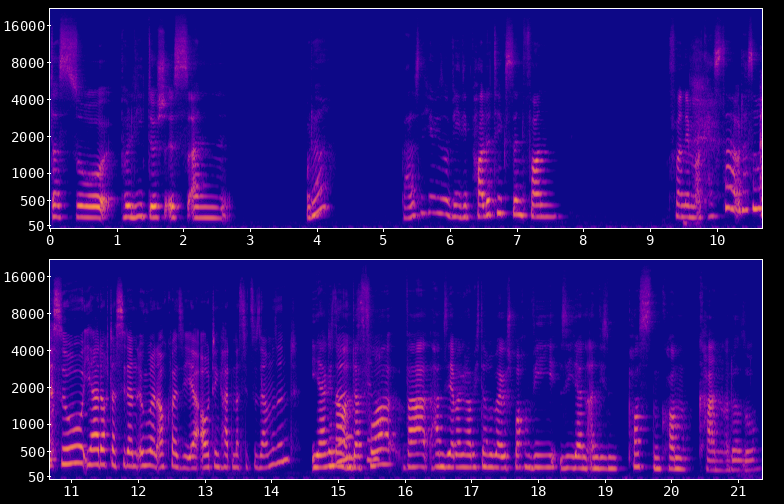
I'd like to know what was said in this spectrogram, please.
das so politisch ist an, oder? War das nicht irgendwie so, wie die Politics sind von, von dem Orchester oder so? Ach so, ja doch, dass sie dann irgendwann auch quasi ihr Outing hatten, dass sie zusammen sind. Ja, genau. Und davor war, haben sie aber, glaube ich, darüber gesprochen, wie sie dann an diesen Posten kommen kann oder so.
